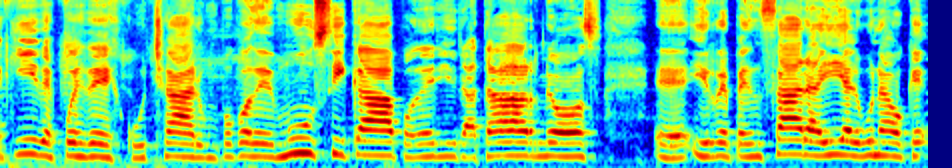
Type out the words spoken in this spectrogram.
aquí después de escuchar un poco de música, poder hidratarnos eh, y repensar ahí alguna o, que-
